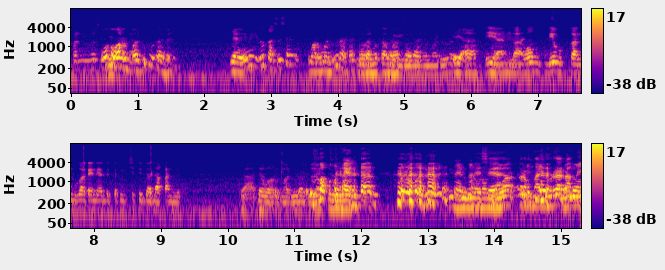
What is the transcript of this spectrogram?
Kan ini mas- Wah, warung Madura kan yang ini itu kasusnya warung Madura kan bukan tukang lagi bakso kan Madura. iya Iya, enggak. Oh, dia bukan buka tenda deket masjid dadakan gitu. Gak ada warung Madura. tenan warung Madura tenan biasanya orang Madura rame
